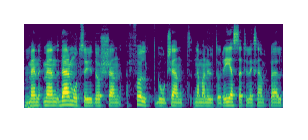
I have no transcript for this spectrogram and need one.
Men, men däremot så är ju duschen fullt godkänt när man är ute och reser till exempel.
